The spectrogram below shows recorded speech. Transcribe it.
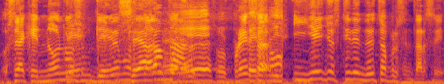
O sea que no nos debemos tantas sorpresas. Y ellos tienen derecho a presentarse.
